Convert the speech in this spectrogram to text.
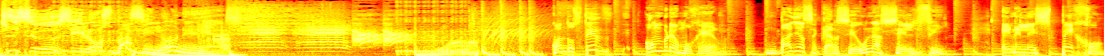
Jesus y los vacilones. Cuando usted, hombre o mujer, vaya a sacarse una selfie en el espejo,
